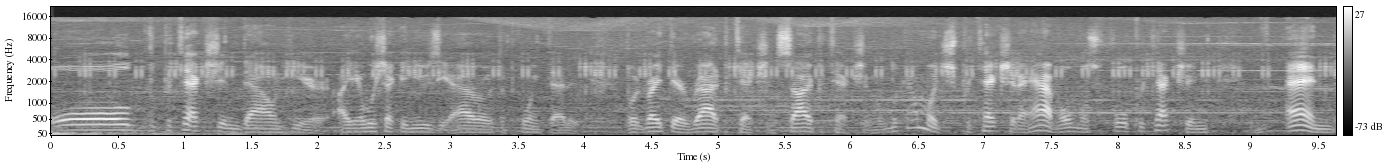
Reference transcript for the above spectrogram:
all the protection down here. I, I wish I could use the arrow to point at it, but right there, rad protection, psi protection. Look how much protection I have. Almost full protection, and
